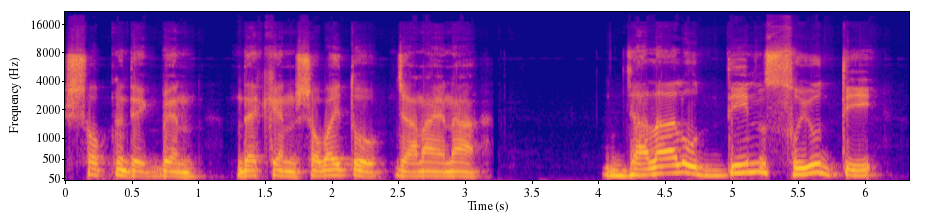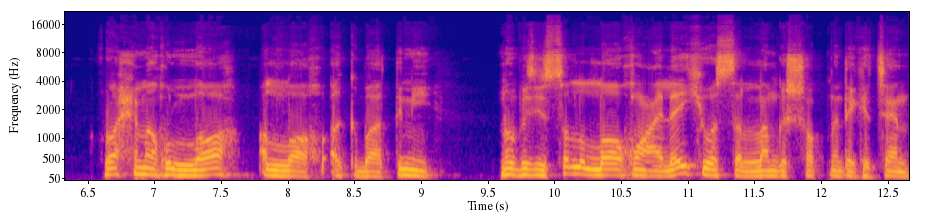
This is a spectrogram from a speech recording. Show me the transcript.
স্বপ্নে দেখবেন। দেখেন, সবাই তো জানায় না। জালাল উদ্দিন সৈয়দ্দি রহেমাহুল্লাহ, আল্লাহ আকবার, তিনি নবীজি সাল্লাহ আলাইহি ওয়াসাল্লামকে স্বপ্নে দেখেছেন।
